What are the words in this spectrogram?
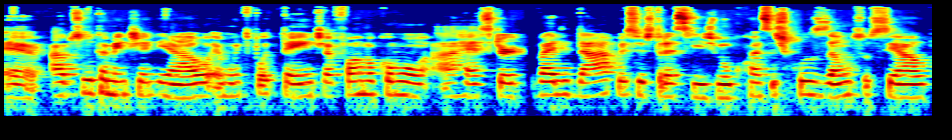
é absolutamente genial, é muito potente. A forma como a Hester vai lidar com esse ostracismo, com essa exclusão social,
